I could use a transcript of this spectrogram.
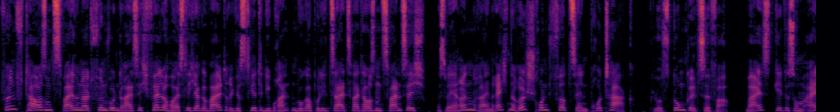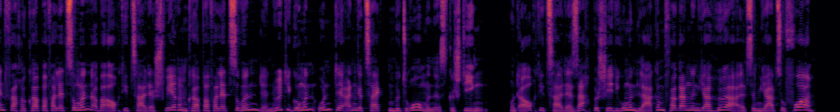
5235 Fälle häuslicher Gewalt registrierte die Brandenburger Polizei 2020. Es wären rein rechnerisch rund 14 pro Tag. Plus Dunkelziffer. Meist geht es um einfache Körperverletzungen, aber auch die Zahl der schweren Körperverletzungen, der Nötigungen und der angezeigten Bedrohungen ist gestiegen. Und auch die Zahl der Sachbeschädigungen lag im vergangenen Jahr höher als im Jahr zuvor.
